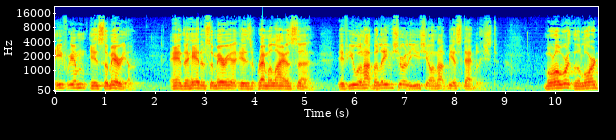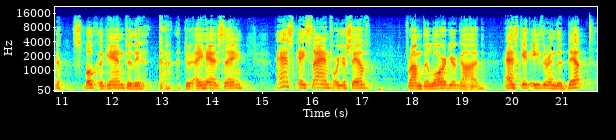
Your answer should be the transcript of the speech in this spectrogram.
Ephraim is Samaria, and the head of Samaria is Remaliah's son. If you will not believe, surely you shall not be established. Moreover, the Lord spoke again to, the, to Ahaz, saying, Ask a sign for yourself from the Lord your God. Ask it either in the depth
